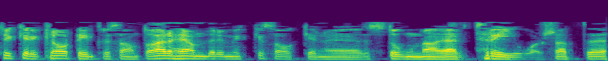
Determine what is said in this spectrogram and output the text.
Tycker det är klart intressant. Och här händer det mycket saker när Stona är tre år. Så att eh,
